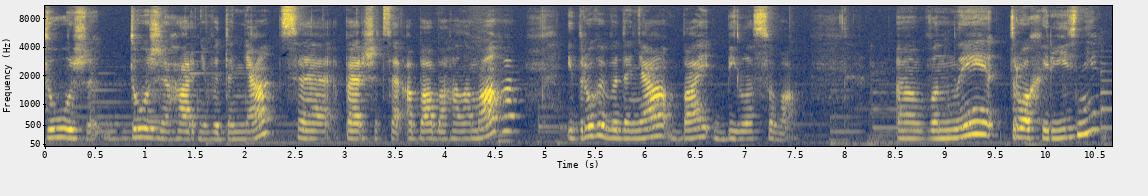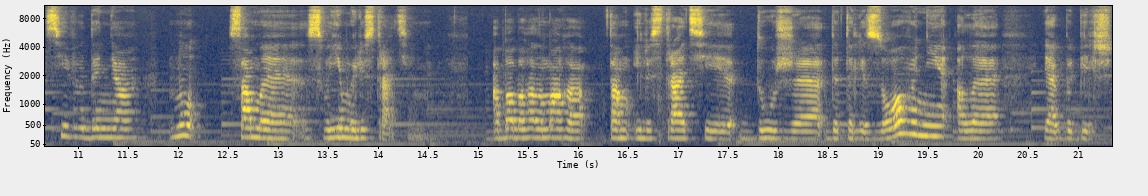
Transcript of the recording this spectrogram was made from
дуже-дуже гарні видання. Це перше це Абаба Галамага, і друге видання Бай Біла Сова. Е, вони трохи різні, ці видання, ну, саме своїми ілюстраціями. А Баба Галамага там ілюстрації дуже деталізовані, але якби більш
